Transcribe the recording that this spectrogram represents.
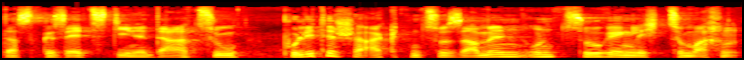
das Gesetz diene dazu, politische Akten zu sammeln und zugänglich zu machen.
